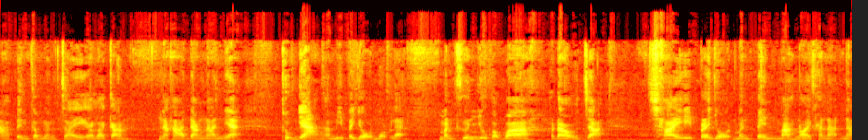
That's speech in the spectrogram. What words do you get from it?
อะเป็นกำลังใจก็แล้วกันนะคะ ดังนั้นเนี่ยทุกอย่างมีประโยชน์หมดแหละ มันขึ้นอยู่กับว่าเราจะใช้ประโยชน์มันเป็นมากน้อยขนาดไหน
